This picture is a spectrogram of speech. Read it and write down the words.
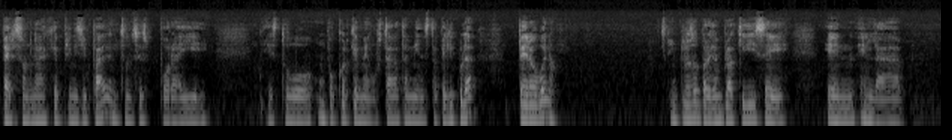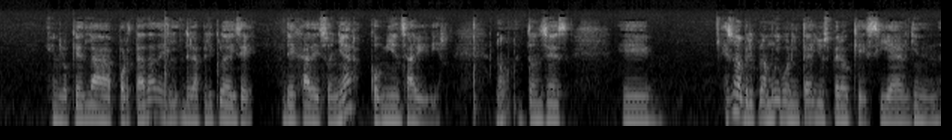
personaje principal, entonces por ahí estuvo un poco el que me gustaba también esta película, pero bueno, incluso por ejemplo aquí dice en, en la en lo que es la portada de, la película dice deja de soñar, comienza a vivir, ¿no? Entonces, eh, es una película muy bonita. Yo espero que si a alguien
